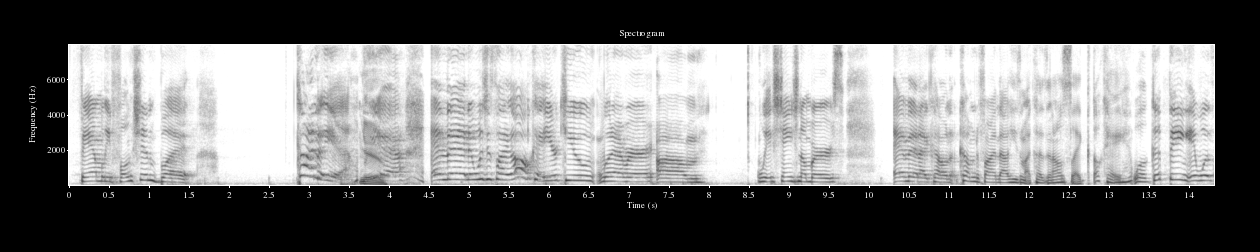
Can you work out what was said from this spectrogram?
family function, but kind of yeah. Yeah. yeah and then it was just like oh okay you're cute whatever um we exchanged numbers and then I come, come to find out he's my cousin. I was like, okay, well, good thing it was.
